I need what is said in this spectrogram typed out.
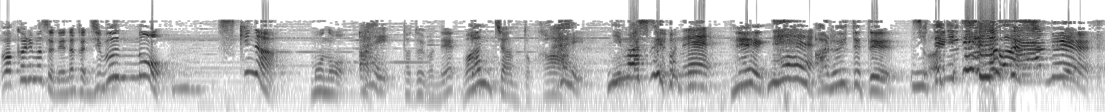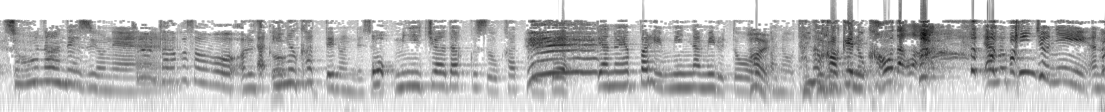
う、わかりますよね。なんか自分の好うんきなもの、あはい。例えばね、ワンちゃんとか、はい。似ますよね。ねねえ。歩いてて、似て似てるわね。そうなんですよね。に田中さんは、あれですあか犬飼ってるんですよ。お。ミニチュアダックスを飼っていへてであのやっぱりみんな見ると、はい。あの田中家の顔だわ。で あの 近所にあの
